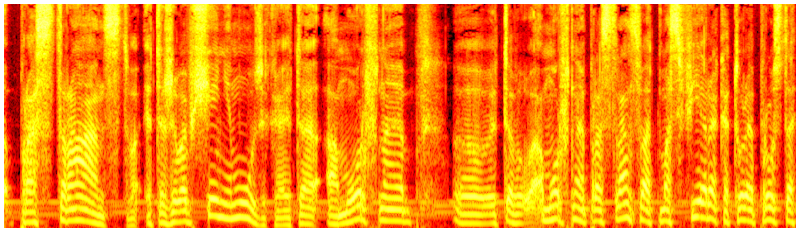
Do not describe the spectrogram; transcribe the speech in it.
э, пространства. Это же вообще не музыка, это аморфное, э, это аморфное пространство, атмосфера, которая просто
